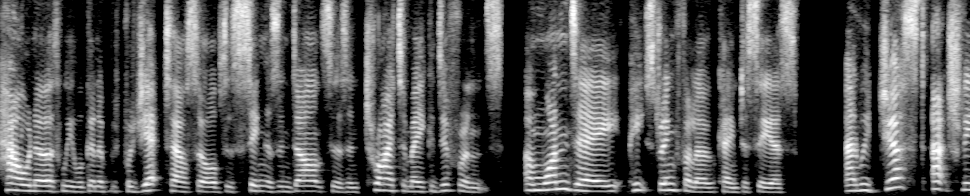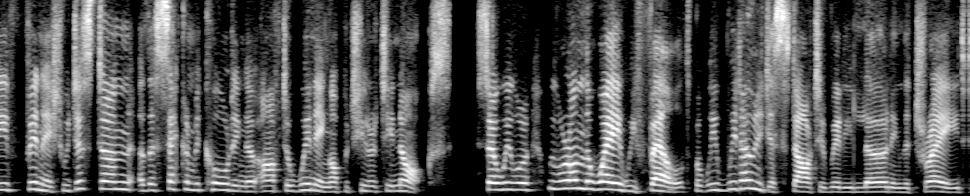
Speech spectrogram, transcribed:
how on earth we were going to project ourselves as singers and dancers and try to make a difference. And one day, Pete Stringfellow came to see us. And we just actually finished, we just done the second recording after winning Opportunity Knocks. So we were we were on the way, we felt, but we, we'd only just started really learning the trade.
